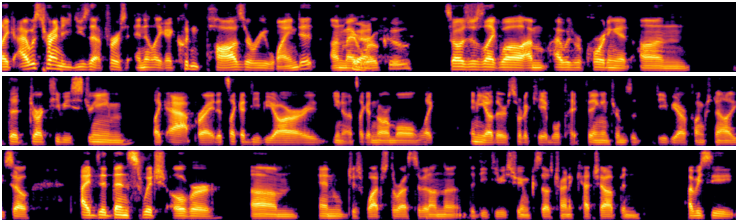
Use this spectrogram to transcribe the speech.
like I was trying to use that first, and it like I couldn't pause or rewind it on my Yeah. Roku, so I was just like, well, I'm I was recording it on the DirecTV Stream like app, right? It's like a DVR, you know, it's like a normal like any other sort of cable type thing in terms of DVR functionality. So I did then switch over um, and just watch the rest of it on the the DTV stream because I was trying to catch up and obviously,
